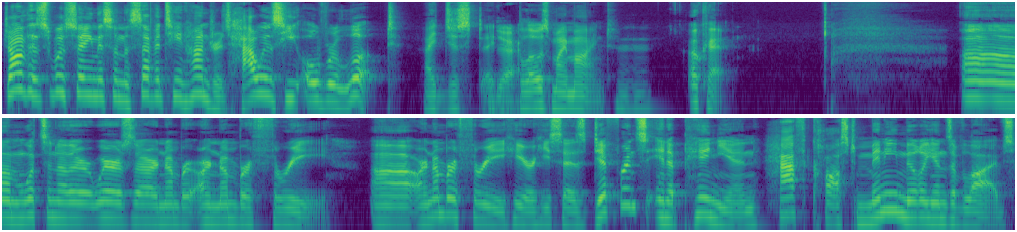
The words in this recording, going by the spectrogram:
Jonathan Swift saying this in the 1700s. How is he overlooked? I just it Yeah. blows my mind. Mhm. Okay. Um, what's another? Where's our number? Our number three. Uh, our number three here, he says, difference in opinion hath cost many millions of lives.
